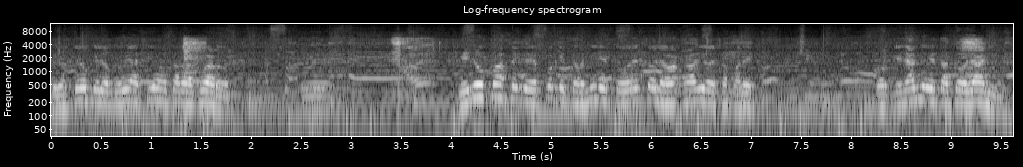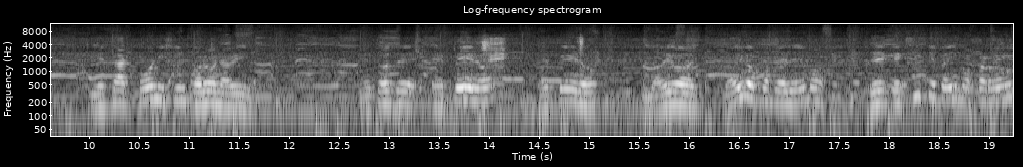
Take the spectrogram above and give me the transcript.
pero creo que lo que voy a decir no estar de acuerdo. Eh, que no pase que después que termine todo esto la radio desaparezca. Porque el Ander está todo el año y está con y sin coronavirus. Entonces espero, espero, lo digo, lo digo porque debemos, desde que existe pedimos perdón,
